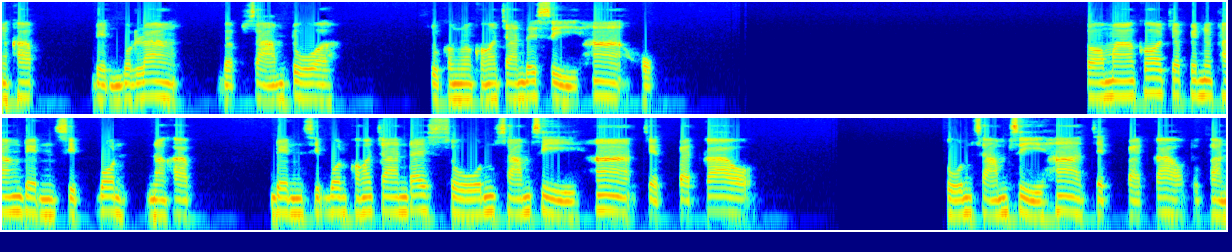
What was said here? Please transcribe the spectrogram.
นะครับ เด่นบนล่างแบบสามตัวสูตรคำนวณของอาจารย์ได้สี่ห้าหก ต่อมาก็จะเป็นแนวทางเด่นสิบนนะครับ เด่นสิบนของอาจารย์ได้ศูนย์สามสี่ห้าเจ็ดแปดเก้าศูนย์สามสี่ห้าเจ็ดแปดเก้าทุกท่าน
